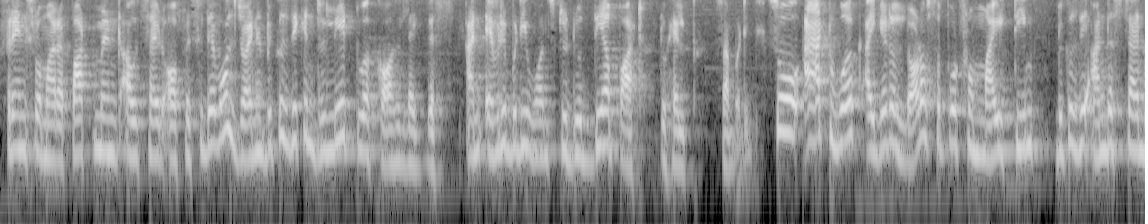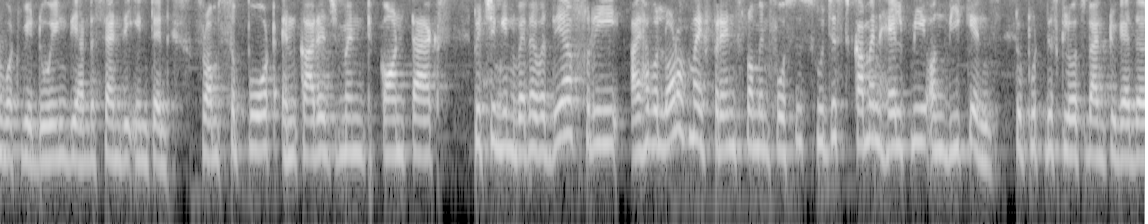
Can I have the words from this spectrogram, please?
friends from our apartment, outside office. So they've all joined in because they can relate to a cause like this. And everybody wants to do their part to help somebody. So at work, I get a lot of support from my team because they understand what we're doing, they understand the intent from support, encouragement, contacts, pitching in whenever they are free. I have a lot of my friends from Infosys who just come and help me on weekends to put this clothes bank together.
